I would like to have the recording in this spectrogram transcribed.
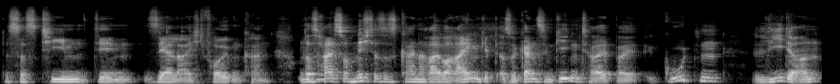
dass das Team den sehr leicht folgen kann. Und das mhm. heißt auch nicht, dass es keine Reibereien gibt. Also ganz im Gegenteil, bei guten Leadern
